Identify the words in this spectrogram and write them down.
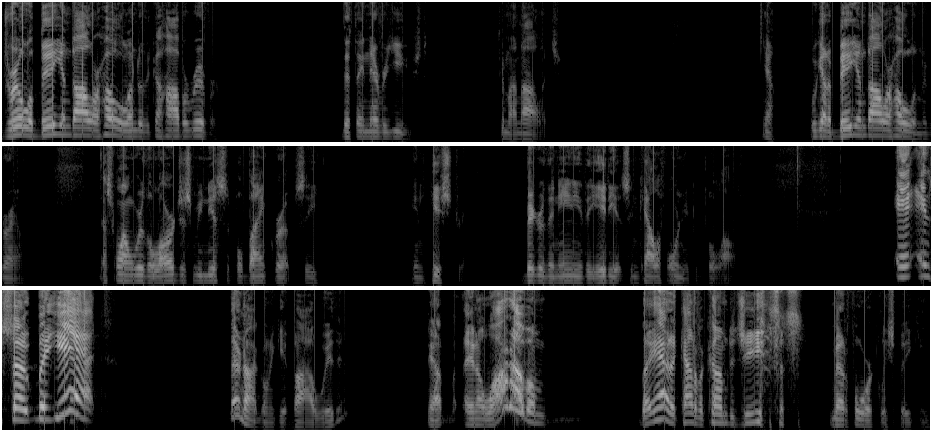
drill a billion dollar hole under the Cahaba River that they never used, to my knowledge. Yeah, we got a billion dollar hole in the ground. That's why we're the largest municipal bankruptcy in history, bigger than any of the idiots in California could pull off. And, and so, but yet, they're not going to get by with it. Now, and a lot of them, they had a kind of a come to Jesus, metaphorically speaking,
